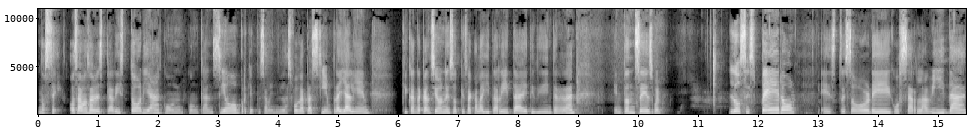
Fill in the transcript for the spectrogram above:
no sé, o sea, vamos a mezclar historia con, con canción, porque pues saben, en las fogatas siempre hay alguien que canta canciones o que saca la guitarrita y te tararán. Entonces, bueno, los espero. Esto es sobre gozar la vida,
